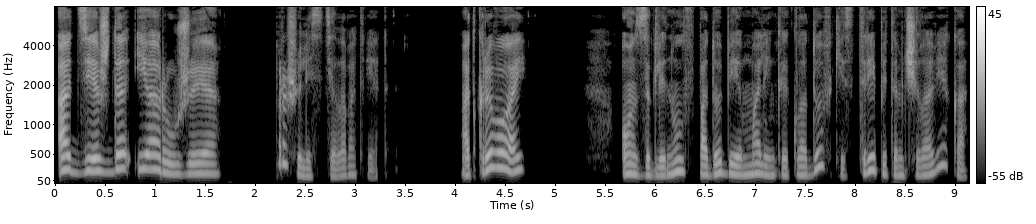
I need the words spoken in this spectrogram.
«Одежда и оружие», — прошелестело в ответ. «Открывай». Он заглянул в подобие маленькой кладовки с трепетом человека,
